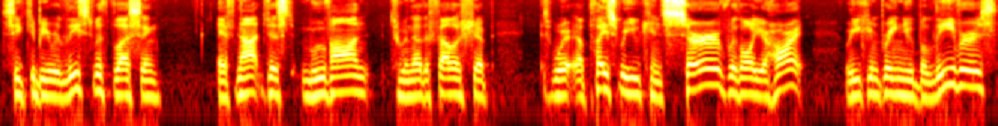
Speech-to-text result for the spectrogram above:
seek to be released with blessing. If not, just move on to another fellowship, where, a place where you can serve with all your heart, where you can bring new believers,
